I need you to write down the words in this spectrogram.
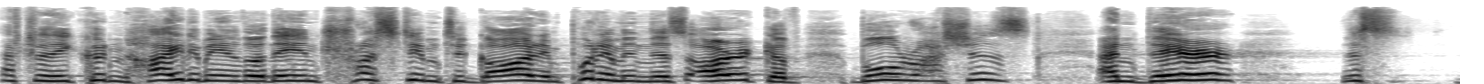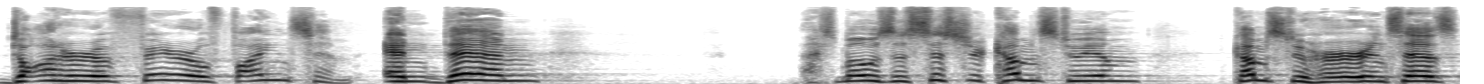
After they couldn't hide him anymore, they entrust him to God and put him in this ark of bulrushes. And there, this daughter of Pharaoh finds him. And then, as Moses' sister comes to him, comes to her and says,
